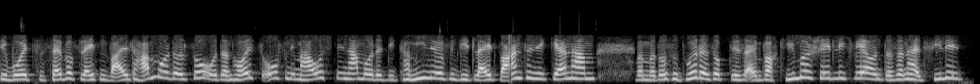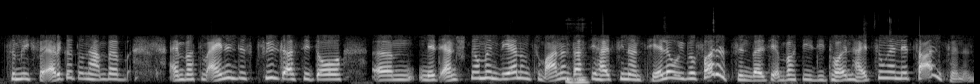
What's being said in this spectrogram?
die wo jetzt selber vielleicht einen Wald haben oder so oder einen Holzofen im Haus stehen haben oder die Kaminöfen, die die Leute wahnsinnig gern haben, wenn man da so tut, als ob das einfach klimaschädlich wäre. Und da sind halt viele ziemlich verärgert und haben einfach zum einen das Gefühl, dass sie da ähm, nicht ernst genommen werden und zum anderen, dass sie halt finanziell auch überfordert sind, weil sie einfach die, die teuren Heizungen nicht zahlen können.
